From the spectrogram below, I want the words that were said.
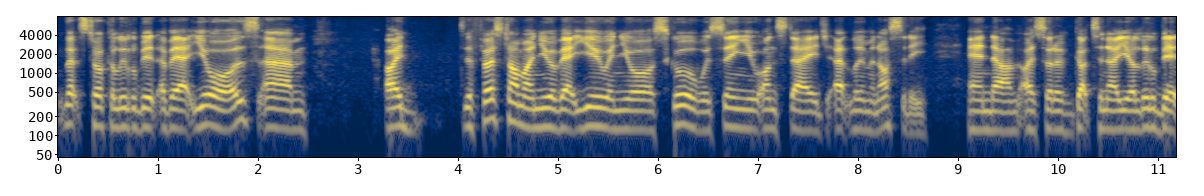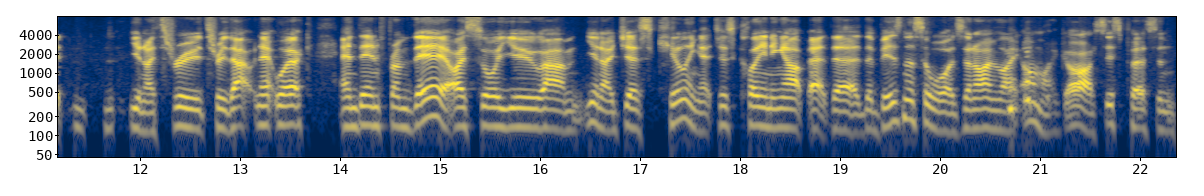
let's talk a little bit about yours. Um, I the first time I knew about you and your school was seeing you on stage at Luminosity, and um, I sort of got to know you a little bit, you know, through through that network. And then from there, I saw you, um, you know, just killing it, just cleaning up at the the business awards, and I'm like, oh my gosh, this person,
